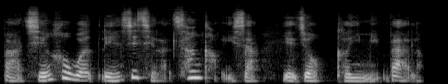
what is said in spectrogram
把前后文联系起来参考一下，也就可以明白了。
